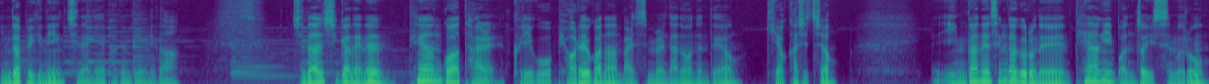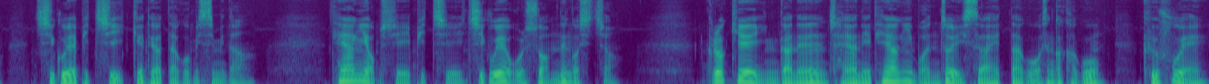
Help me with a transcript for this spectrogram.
In the Beginning 진행의 박윤규입니다. 지난 시간에는 태양과 달 그리고 별에 관한 말씀을 나누었는데요. 기억하시죠? 인간의 생각으로는 태양이 먼저 있으므로 지구에 빛이 있게 되었다고 믿습니다. 태양이 없이 빛이 지구에 올 수 없는 것이죠. 그렇기에 인간은 자연히 태양이 먼저 있어야 했다고 생각하고 그 후에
